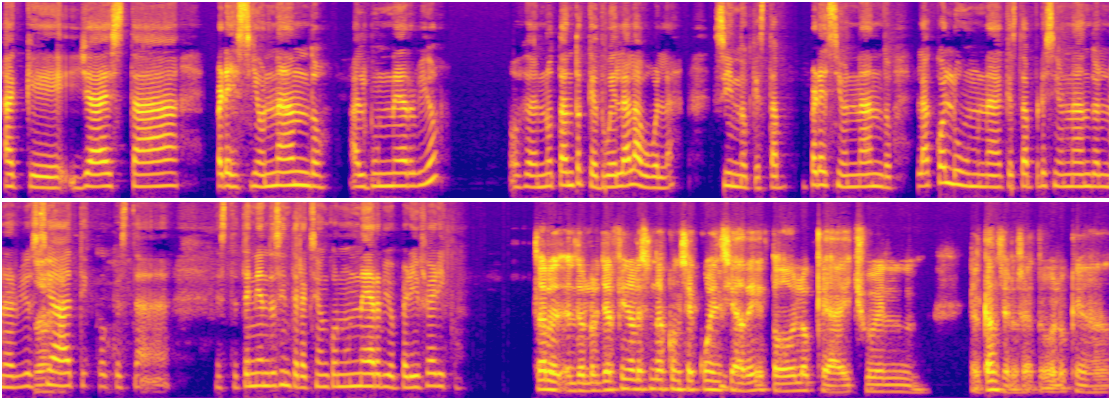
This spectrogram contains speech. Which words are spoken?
a que ya está presionando algún nervio, o sea, no tanto que duela la bola, sino que está presionando la columna, que está presionando el nervio ciático, que está este, teniendo esa interacción con un nervio periférico. Claro, el dolor ya al final es una consecuencia de todo lo que ha hecho el, cáncer, o sea, todo lo que ha...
